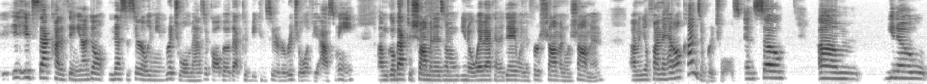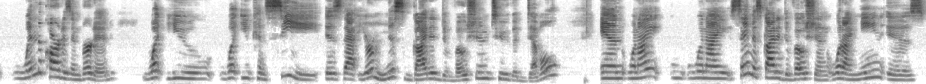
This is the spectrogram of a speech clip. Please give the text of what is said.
it, it's that kind of thing. And I don't necessarily mean ritual magic, although that could be considered a ritual if you ask me. Um, go back to shamanism, you know, way back in the day when the first shaman were shaman. Um, and you'll find they had all kinds of rituals. And so, um, you know, when the card is inverted, what you what you can see is that your misguided devotion to the devil and when I when I say misguided devotion, what I mean is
